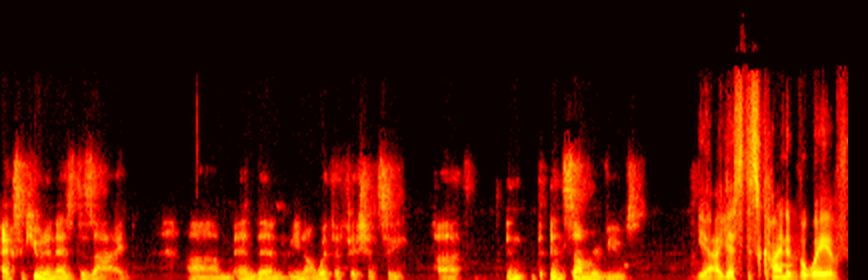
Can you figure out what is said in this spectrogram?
executing as designed? Um, and then, you know, with efficiency uh, in, in some reviews. Yeah, I guess it's kind of a way of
